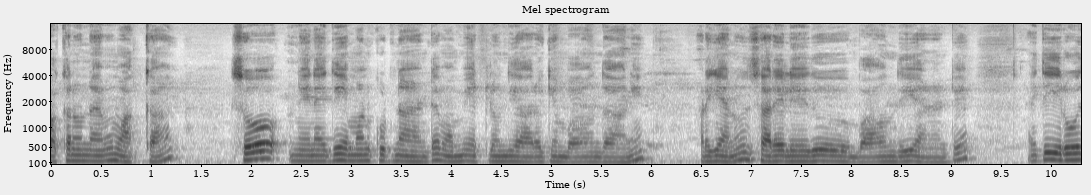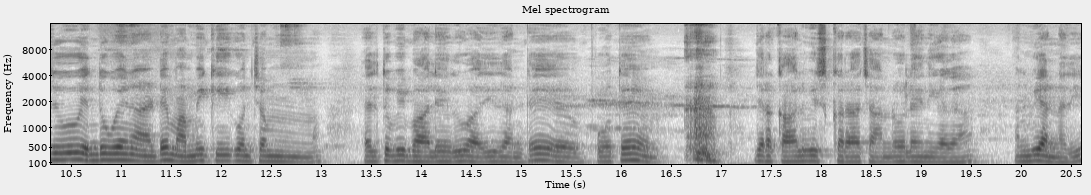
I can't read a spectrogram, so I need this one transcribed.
పక్కన ఉన్నాయేమో మా అక్క. సో నేనైతే ఏమనుకుంటున్నా అంటే మమ్మీ ఎట్లుంది ఆరోగ్యం బాగుందా అని అడిగాను. సరే లేదు బాగుంది అని అంటే అయితే ఈరోజు ఎందుకు పోయినా అంటే మమ్మీకి కొంచెం హెల్త్ బి బాగాలేదు అది ఇది అంటే పోతే జర కాలు విసుకరా చాలా రోజులు అయింది కదా అని అన్నది.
